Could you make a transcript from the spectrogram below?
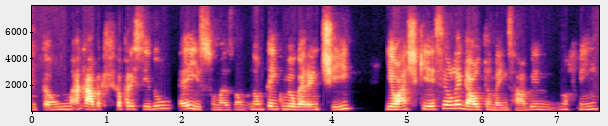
Então acaba que fica parecido, é isso, mas não, não tem como eu garantir. E eu acho que esse é o legal também, sabe? No fim,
